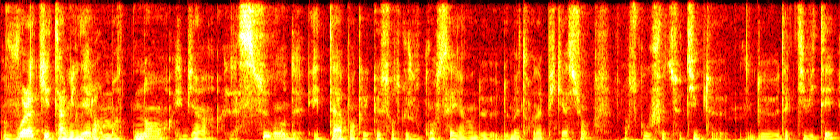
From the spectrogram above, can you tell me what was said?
Voilà qui est terminé. Alors maintenant, eh bien, la seconde étape en quelque sorte que je vous conseille hein, de, mettre en application lorsque vous faites ce type d'activité, de,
